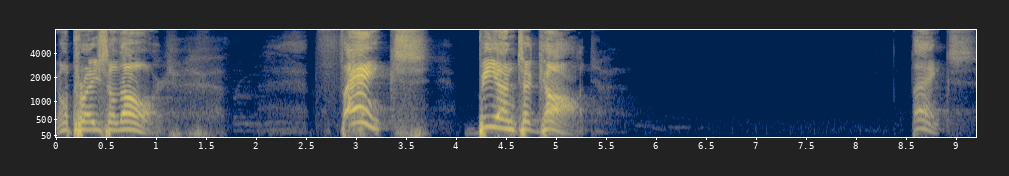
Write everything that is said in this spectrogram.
Oh, praise the Lord. Thanks be unto God. Thanks.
